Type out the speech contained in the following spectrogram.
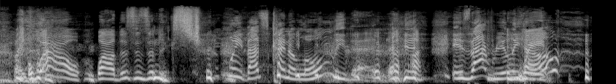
wow, wow, this is an extreme. Wait, that's kind of lonely then. Is that really Wait. hell?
